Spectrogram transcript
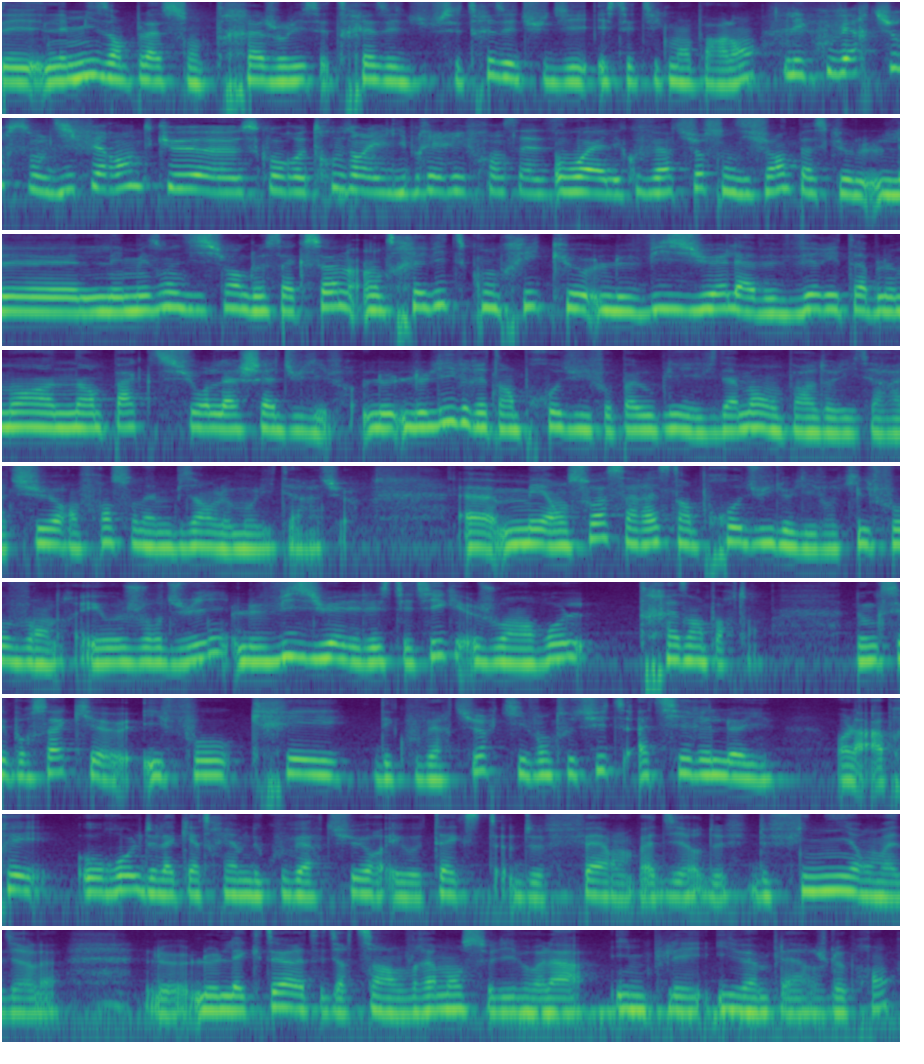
les mises en place sont très jolies, c'est très, c'est très étudié esthétiquement parlant. Les couvertures sont différentes que euh, ce qu'on retrouve dans les librairies françaises. Ouais, les couvertures sont différentes parce que les, maisons d'édition anglo-saxonnes ont très vite compris que le visuel avait véritablement un impact sur l'achat du livre. Le, livre est un produit, il faut pas l'oublier. Évidemment, on parle de littérature. En France, on aime bien le mot littérature. Euh, mais en soi, ça reste un produit, le livre, qu'il faut vendre. Et aujourd'hui, le visuel et l'esthétique jouent un rôle très important. Donc c'est pour ça qu'il faut créer des couvertures qui vont tout de suite attirer l'œil. Voilà. Après, au rôle de la quatrième de couverture et au texte de faire, on va dire, de, finir, on va dire, le, lecteur et de dire, tiens, vraiment, ce livre-là, il me plaît, il va me plaire, je le prends.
